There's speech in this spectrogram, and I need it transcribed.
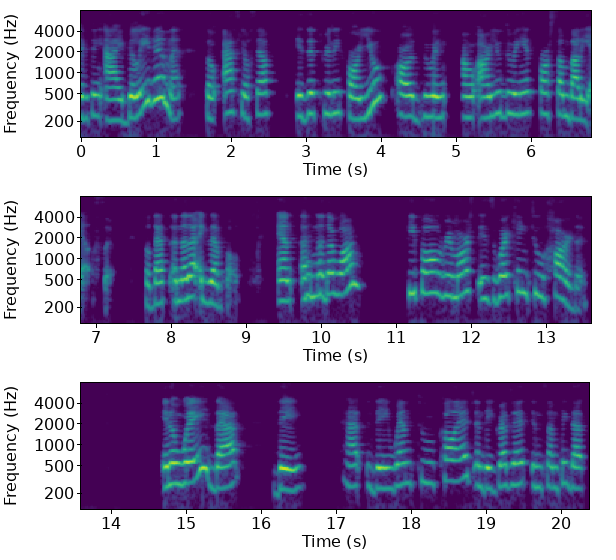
everything I believe in? So ask yourself, is it really for you or doing or are you doing it for somebody else? So that's another example. And another one, people remorse is working too hard in a way that they had they went to college and they graduate in something that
